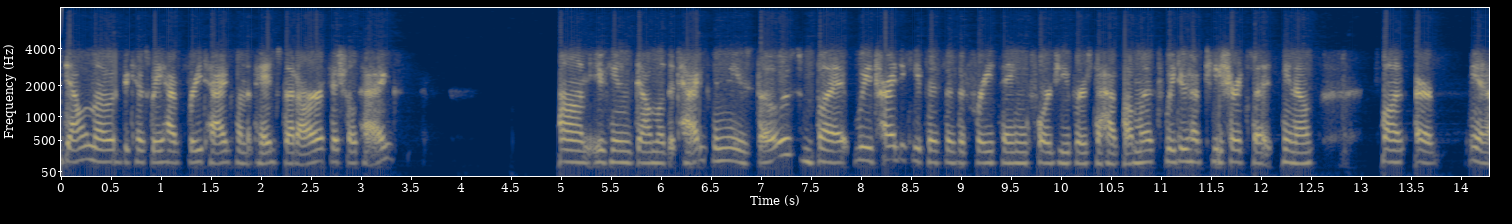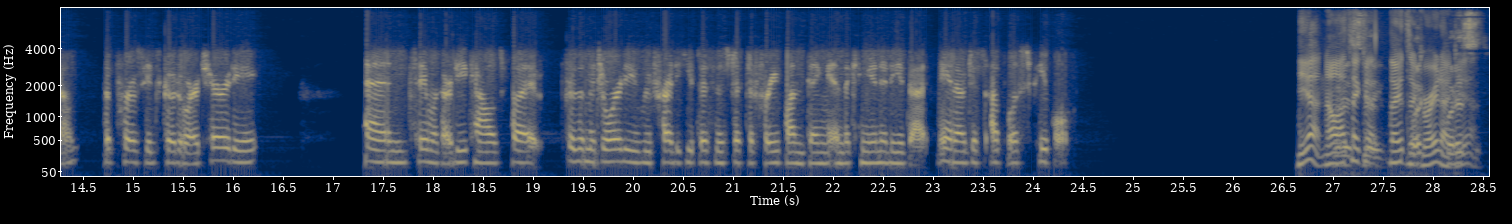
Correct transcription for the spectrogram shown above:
download because we have free tags on the page that are official tags. Um, you can download the tags and use those, but we tried to keep this as a free thing for Jeepers to have fun with. We do have T-shirts that you know, or you know, the proceeds go to our charity, and same with our decals. But for the majority, we tried to keep this as just a free fun thing in the community that you know just uplifts people. Yeah, no, What I think the- that, that's a great what idea. is-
